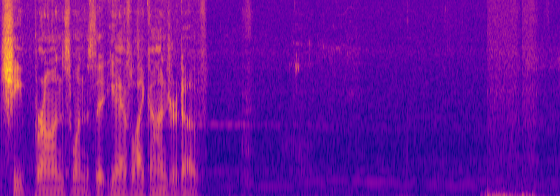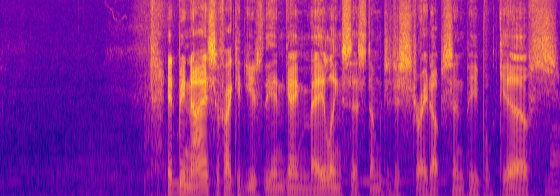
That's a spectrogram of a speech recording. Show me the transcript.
cheap bronze ones that you have like a hundred of. It'd be nice if I could use the in-game mailing system to just straight up send people gifts.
